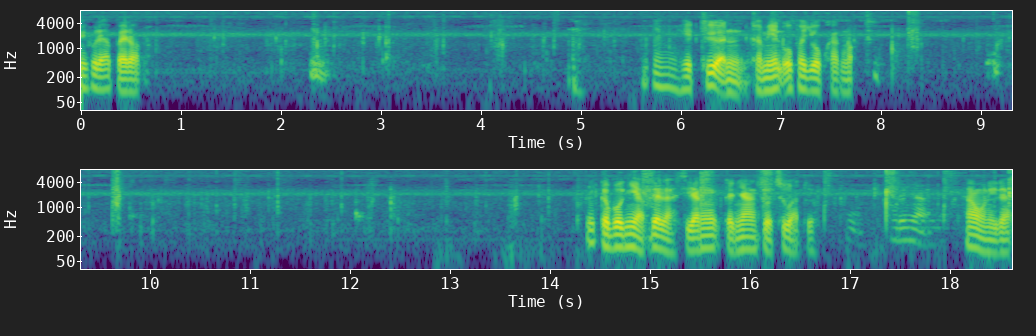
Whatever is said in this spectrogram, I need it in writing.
มีผู้ใดเอาไปดอกอืมเฮ็ดคืออันเขมิ้นอพยพคักเนาะมันก็บ่เงียบได้อล่ะเสียงก็ย่างสวดๆอยู่ผู้ได้ยางเฮานี่แหละ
